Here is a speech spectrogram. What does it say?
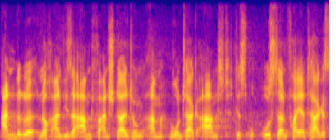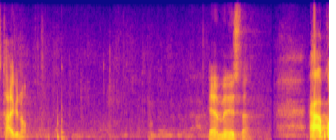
andere noch an dieser Abendveranstaltung am Montagabend des Osternfeiertages teilgenommen? Herr Minister. Herr Abg.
